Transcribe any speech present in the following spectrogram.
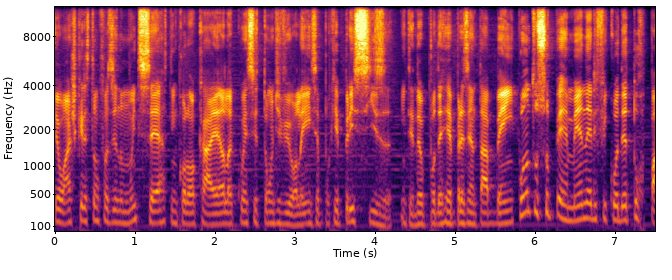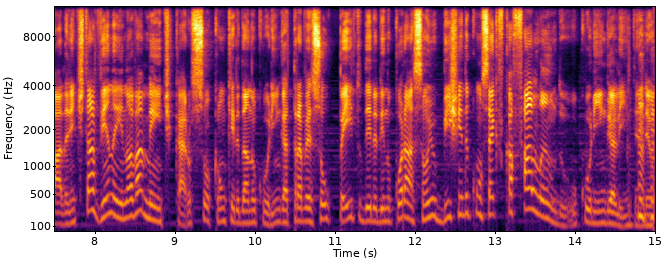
eu acho que eles estão fazendo muito certo em colocar ela com esse tom de violência, porque precisa, entendeu? Poder representar bem quanto o Superman ele ficou deturpado. A gente tá vendo aí novamente, cara, o socão que ele dá no Coringa atravessou o peito dele ali no coração e o bicho ainda consegue ficar falando o Coringa ali, entendeu?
